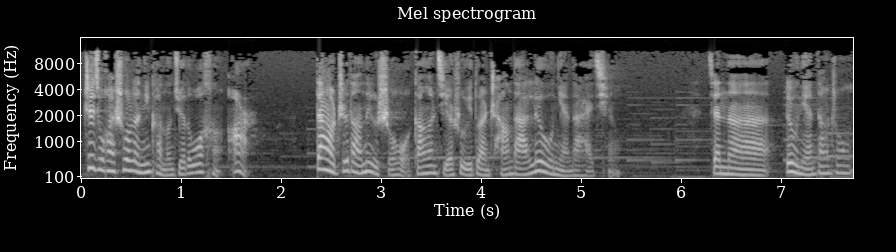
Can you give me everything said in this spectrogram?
这句话说了，你可能觉得我很二。但要知道，那个时候我刚刚结束一段长达六年的爱情，在那六年当中，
